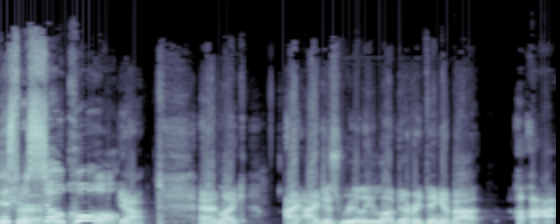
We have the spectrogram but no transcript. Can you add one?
this was so cool. Yeah, and like I, I just really loved everything about. I, I,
